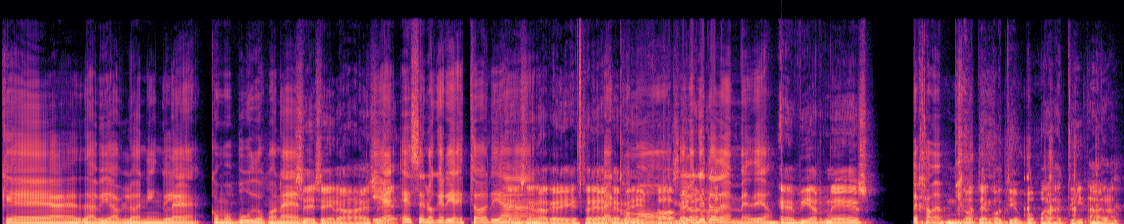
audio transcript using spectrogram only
que David habló en inglés como pudo con él. sí, sí, no, y ese, e- ese no quería historia. ese no quería historia. es Ese me como, dijo, se lo "Mira, quitó de en medio. es viernes, Déjame en paz. no tengo tiempo para ti. Ala.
